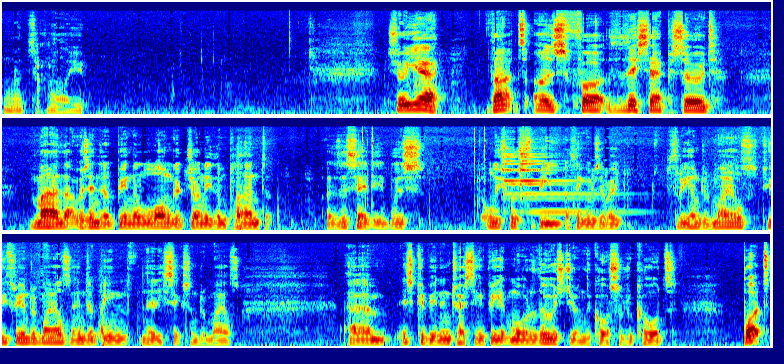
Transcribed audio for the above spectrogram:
Let's value. So yeah, that's us for this episode. Man, that was ended up being a longer journey than planned. As I said, it was only supposed to be. I think it was about 300 miles, two 300 miles, and ended up being nearly 600 miles. Um, this could be an interesting if we get more of those during the course of records. But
